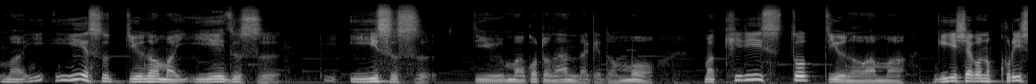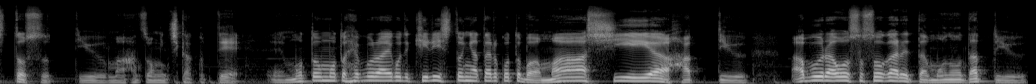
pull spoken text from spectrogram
まあ、イエスっていうのは、まあ、イエズスイーススっていう、まあ、ことなんだけども、まあ、キリストっていうのは、まあ、ギリシャ語のクリストスっていう、まあ、発音に近くてもともとヘブライ語でキリストにあたる言葉はマーシア派っていう油を注がれたものだっていう、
